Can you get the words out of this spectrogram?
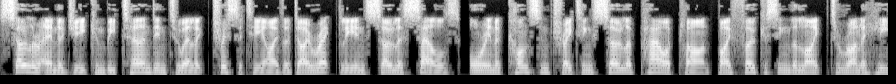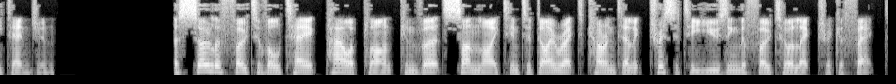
Solar energy can be turned into electricity either directly in solar cells, or in a concentrating solar power plant by focusing the light to run a heat engine. A solar photovoltaic power plant converts sunlight into direct current electricity using the photoelectric effect.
